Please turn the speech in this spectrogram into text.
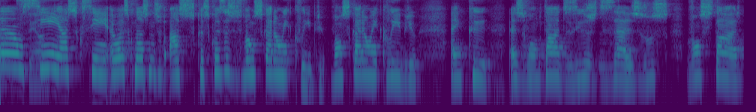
Não, sim, acho que sim. Eu acho que nós nos- acho que as coisas vão chegar a um equilíbrio. Vão chegar a um equilíbrio em que as vontades e os desejos vão estar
